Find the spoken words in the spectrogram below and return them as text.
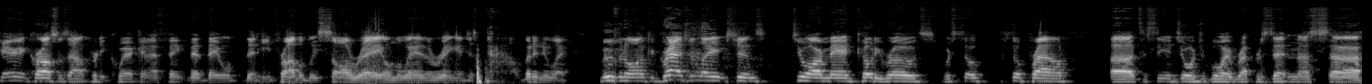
Karrion Kross was out pretty quick, and I think that they will that he probably saw Rey on the way to the ring and just pow. But anyway, moving on. Congratulations to our man Cody Rhodes. We're so so proud uh, to see a Georgia boy representing us uh,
